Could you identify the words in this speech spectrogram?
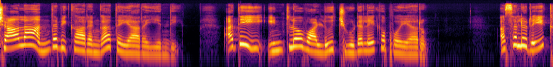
చాలా అందవికారంగా తయారయ్యింది. అది ఇంట్లో వాళ్ళు చూడలేకపోయారు. అసలు రేఖ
